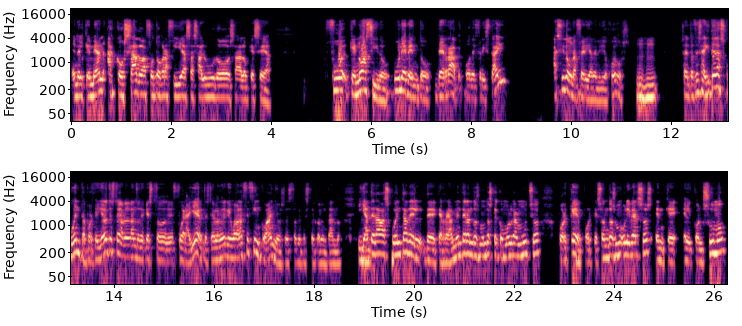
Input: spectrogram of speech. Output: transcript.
en el que me han acosado a fotografías, a saludos, a lo que sea, fue, que no ha sido un evento de rap o de freestyle, ha sido una feria de videojuegos. O sea, entonces ahí te das cuenta, porque yo no te estoy hablando de que esto fuera ayer, te estoy hablando de que igual hace cinco años esto que te estoy comentando. Y ya te dabas cuenta de, que realmente eran dos mundos que comulgan mucho. ¿Por qué? Porque son dos universos en que el consumo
